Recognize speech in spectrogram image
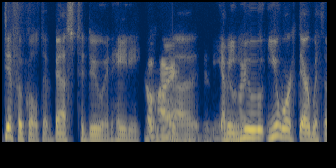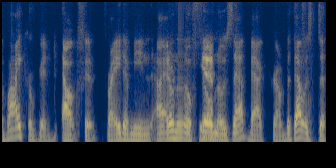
difficult at best to do in Haiti. So. Uh, I so mean, hard. you you worked there with the microgrid outfit, right? I mean, I don't know if Phil Yeah. knows that background, but that was a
